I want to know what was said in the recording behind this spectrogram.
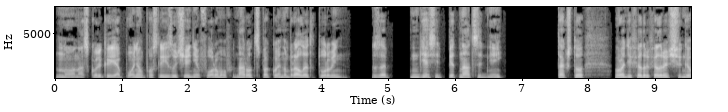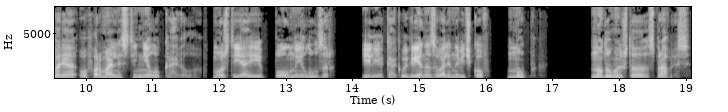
но, насколько я понял, после изучения форумов народ спокойно брал этот уровень за 10-15 дней. Так что, вроде Федор Федорович, говоря о формальности, не лукавил. Может, я и полный лузер, или, как в игре называли новичков, нуб, но думаю, что справлюсь.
